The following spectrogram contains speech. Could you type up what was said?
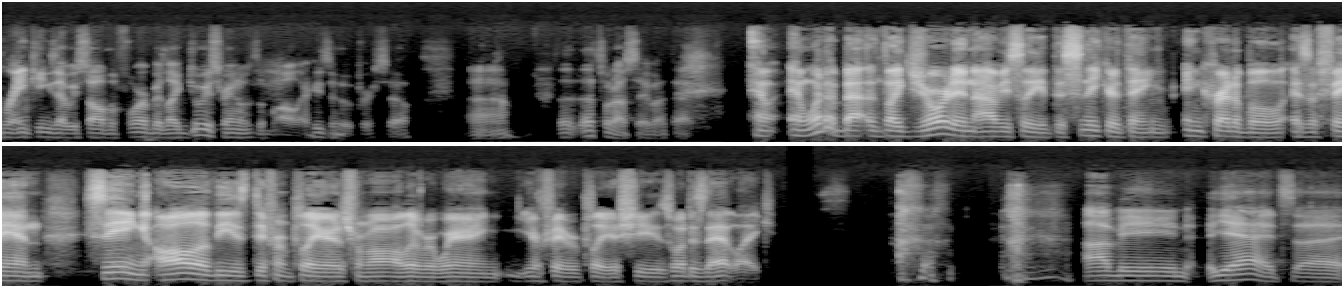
rankings that we saw before. But like Julius Randle's the baller. He's a hooper. So uh, th- that's what I'll say about that. And, and what about like Jordan? Obviously, the sneaker thing, incredible as a fan. Seeing all of these different players from all over wearing your favorite player's shoes. What is that like? I mean, yeah, it's. Uh,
